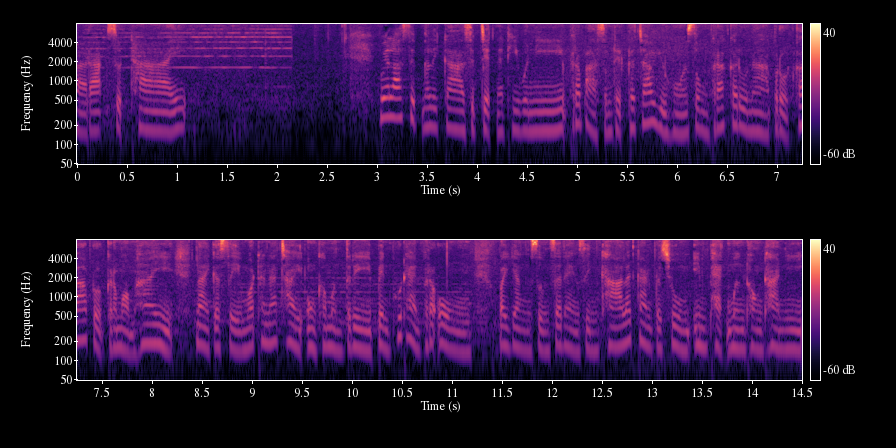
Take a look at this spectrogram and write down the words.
วาระสุดท้าย เวลา 10นาฬิกา17 นาทีวันนี้ พระบาทสมเด็จพระเจ้าอยู่หัวทรงพระกรุณาโปรดเกล้าโปรดกระหม่อมให้ นายเกษมวัฒนชัยองคมนตรีเป็นผู้แทนพระองค์ ไปยังศูนย์แสดงสินค้าและการประชุม Impact เมืองทองธานี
